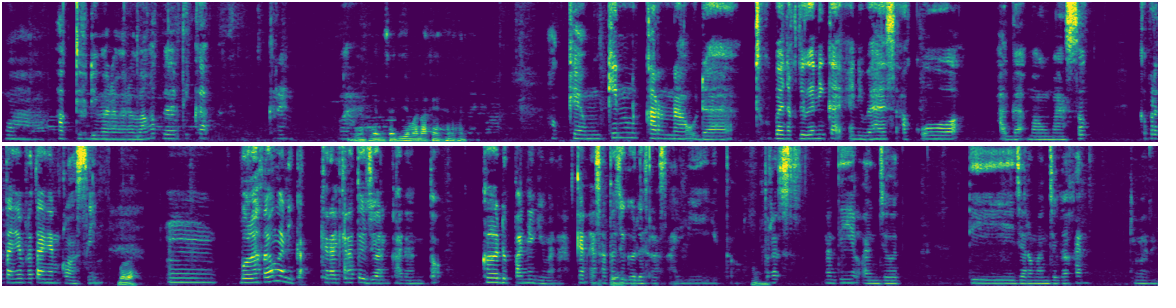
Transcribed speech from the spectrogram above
Wah, aktif di mana-mana banget berarti kak. Keren. Wah. ya nggak bisa diem anaknya. Oke, mungkin karena udah cukup banyak juga nih kak yang dibahas, aku agak mau masuk ke pertanyaan-pertanyaan closing. boleh Hmm, boleh tahu nggak nih kak, kira-kira tujuan Kak Danto ke depannya gimana? Kan S1 Ya. juga udah selesai nih gitu. Hmm. Terus nanti lanjut di Jerman juga kan? Gimana?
